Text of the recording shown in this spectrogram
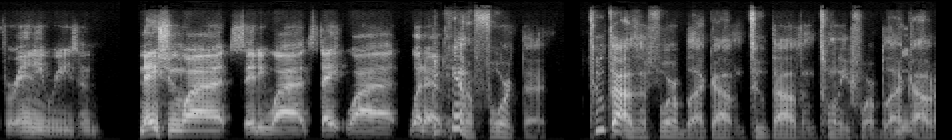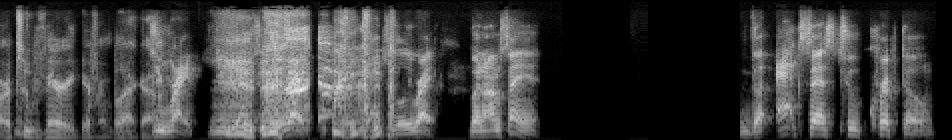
for any reason, nationwide, citywide, statewide, whatever. We can't afford that. 2004 blackout and 2024 blackout are two very different blackouts. You're right. You're absolutely right. You're absolutely right. But I'm saying the access to crypto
